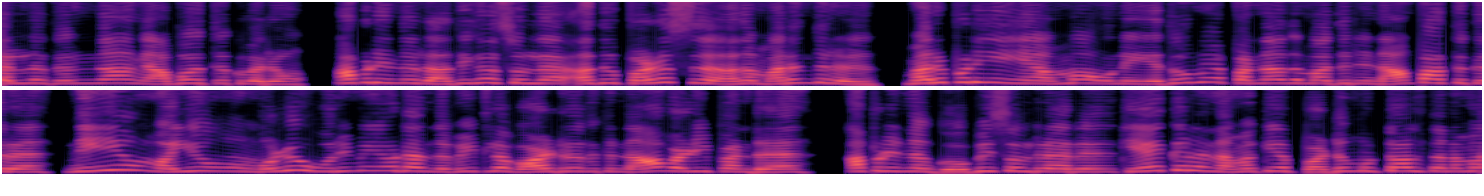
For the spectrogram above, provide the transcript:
தள்ளினதுன்னு தான் ஞாபகத்துக்கு வரும். அப்படின்னு ராதிகா சொல்ல அது பழசு அத மறந்துரு. மறுபடியும் என் அம்மா உன்னை எதுவுமே பண்ணாத மாதிரி நான் பாத்துக்கிறேன். நீயும் மையவும் முழு உரிமையோட அந்த வீட்டுல வாழ்றதுக்கு நான் வழி பண்றேன். அப்படின்னு கோபி சொல்றாரு. கேக்குற நமக்கே படுமுட்டாள்தனமா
